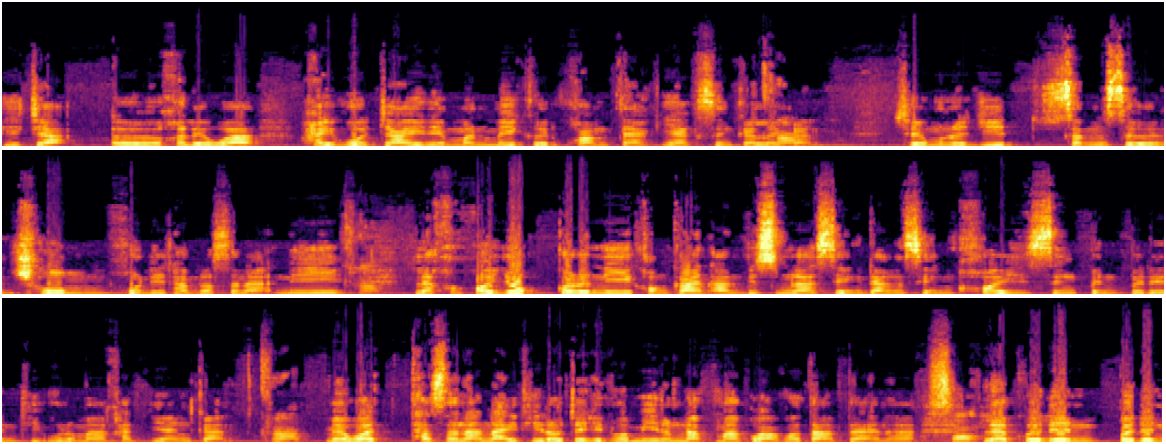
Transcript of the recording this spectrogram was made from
ที่จะเออเขาเรียกว่าให้หัวใจเนี่ยมันไม่เกิดความแตกแยกซึ่งกันและกัน เชคมุนจิตสรรเสริญชมคนที่ทำลักษณะนี้ ครับ และเขาก็ยกกรณีของการอ่านบิสมิลลาห์เสียงดังเสียงค่อย ซึ่งเป็นประเด็นที่อุลามาขัดแย้งกัน ครับ แม้ว่าทัศนะไหนที่เราจะเห็นว่ามีน้ำหนักมากกว่าก็ตามแต่นะฮะซอฟต์และประเด็นประเด็น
